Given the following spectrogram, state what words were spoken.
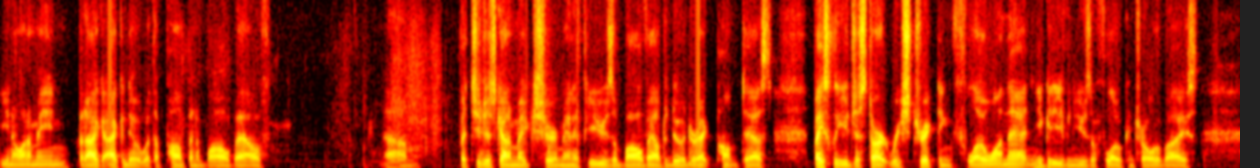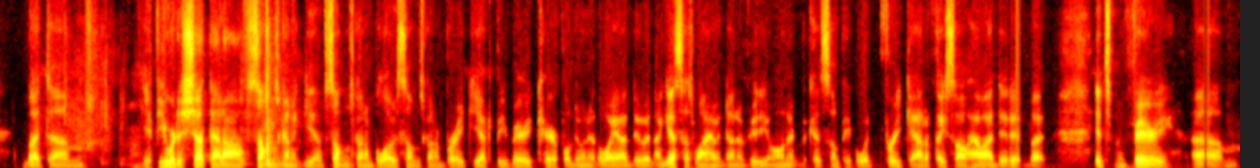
you know what I mean? But I, I can do it with a pump and a ball valve. Um, but you just got to make sure, man, if you use a ball valve to do a direct pump test, basically you just start restricting flow on that. And you could even use a flow control device. But um, if you were to shut that off, something's going to give, something's going to blow, something's going to break. You have to be very careful doing it the way I do it. And I guess that's why I haven't done a video on it because some people would freak out if they saw how I did it. But it's very, um,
